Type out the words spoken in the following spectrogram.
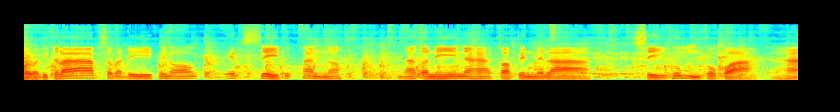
สวัสดีครับ สวัสดีพี่น้อง FC ทุกท่านเนาะนะตอนนี้นะฮะก็เป็นเวลา4ี่ทุ่มกว่าๆนะฮะ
